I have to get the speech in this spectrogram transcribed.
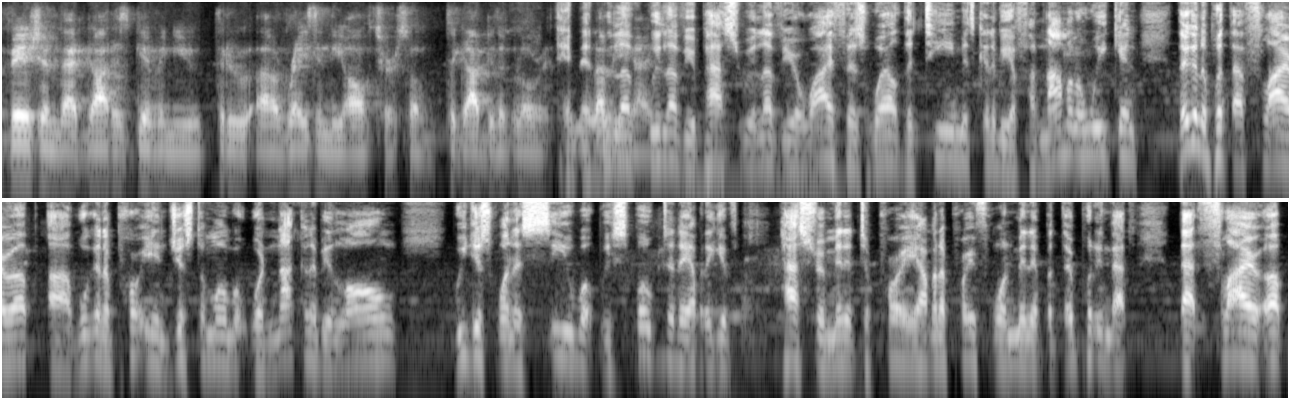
vision that God has given you through uh, raising the altar. So to God be the glory. Amen. Love we love we love you, Pastor. We love your wife as well. The team is going to be a phenomenal weekend. They're going to put that flyer up. Uh, we're going to pray in just a moment. We're not going to be long. We just want to see what we spoke today. I'm going to give Pastor a minute to pray. I'm going to pray for one minute, but they're putting that that flyer up.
